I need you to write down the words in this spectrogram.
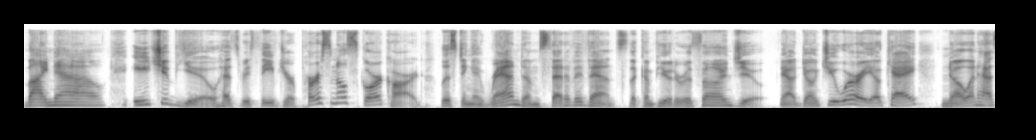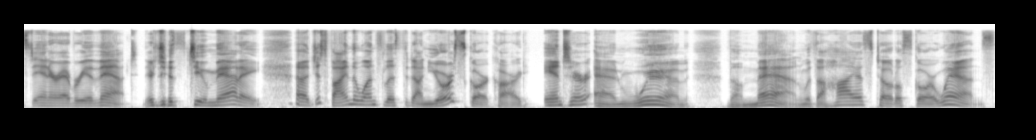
By now, each of you has received your personal scorecard listing a random set of events the computer assigned you. Now, don't you worry, okay? No one has to enter every event. There's just too many. Uh, just find the ones listed on your scorecard, enter, and win. The man with the highest total score wins.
